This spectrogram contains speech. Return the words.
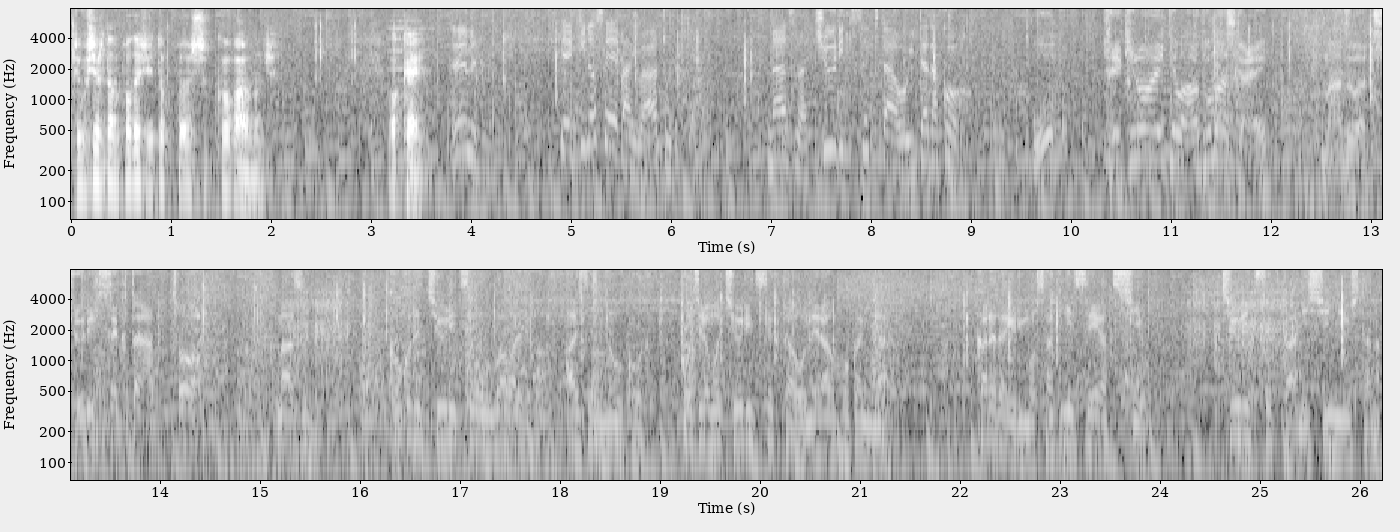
Czyli musisz tam podejść i to szybko walnąć. Okej. Okay. ずは中立セクターをいただこう。お敵の相手は後回しかい？まずは中立セクターと。まずいここで中立を奪われれば敗戦濃厚だ。こちらも中立セクターを狙う他にない。彼らよりも先に制圧しよう。中立セクターに侵入したな。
